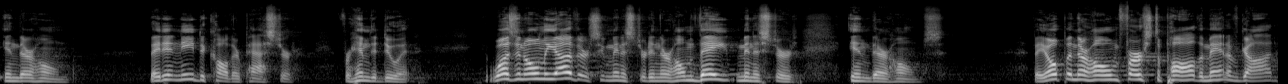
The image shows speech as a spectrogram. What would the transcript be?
in their home. They didn't need to call their pastor for him to do it. It wasn't only others who ministered in their home, they ministered in their homes. They opened their home first to Paul, the man of God.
